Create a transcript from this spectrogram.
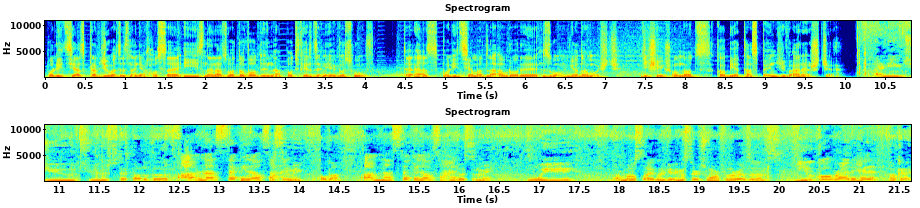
Policja sprawdziła zeznania Jose i znalazła dowody na potwierdzenie jego słów. Teraz policja ma dla Aurory złą wiadomość. Dzisiejszą noc kobieta spędzi w areszcie. I need you to step out of the. I'm not stepping Listen to outside. me. Hold on. I'm not stepping outside. Listen to me. We are most likely getting a search warrant for the residence. You go right ahead. Okay,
